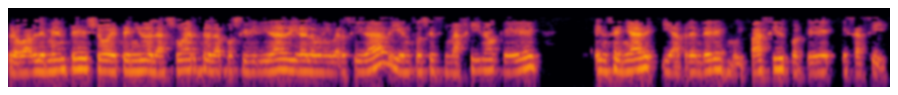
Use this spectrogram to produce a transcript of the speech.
probablemente yo he tenido la suerte o la posibilidad de ir a la universidad y entonces imagino que enseñar y aprender es muy fácil porque es así.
